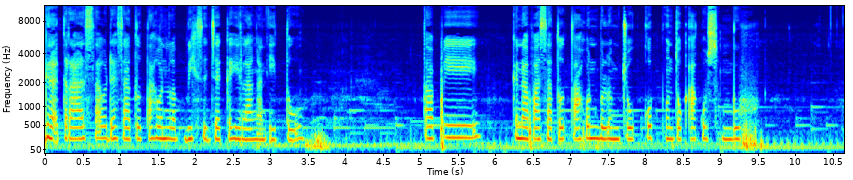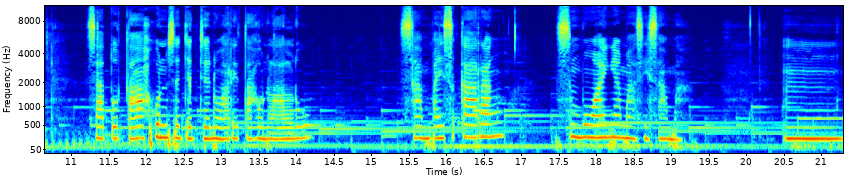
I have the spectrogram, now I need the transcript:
Gak kerasa udah satu tahun lebih sejak kehilangan itu. Tapi kenapa satu tahun belum cukup untuk aku sembuh? Satu tahun sejak Januari tahun lalu sampai sekarang semuanya masih sama. Hmm,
